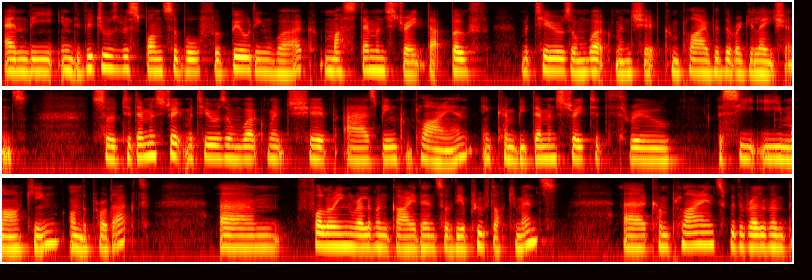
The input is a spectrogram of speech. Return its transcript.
and the individuals responsible for building work must demonstrate that both materials and workmanship comply with the regulations. So, to demonstrate materials and workmanship as being compliant, it can be demonstrated through a CE marking on the product, um, following relevant guidance of the approved documents, uh, compliance with relevant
